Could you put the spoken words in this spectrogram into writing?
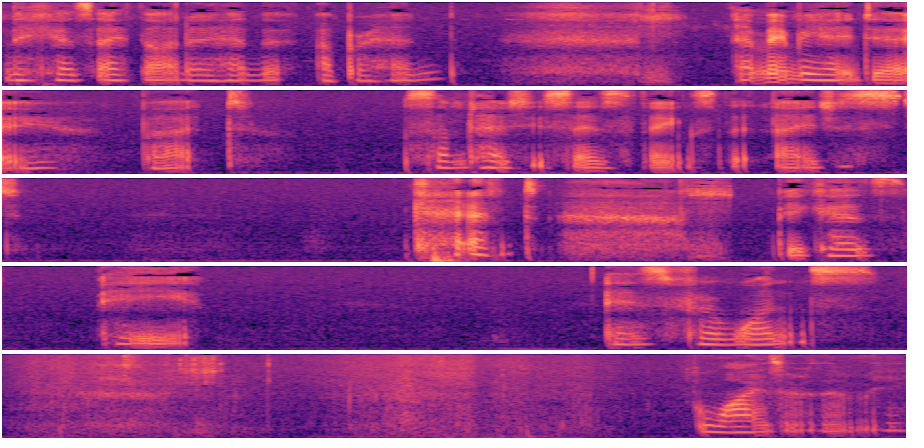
Because I thought I had the upper hand. And maybe I do, but sometimes he says things that I just can't because he is for once wiser than me.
